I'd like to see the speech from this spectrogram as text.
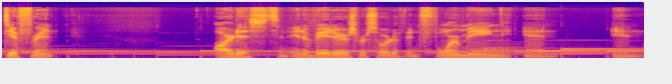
Different artists and innovators were sort of informing and and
